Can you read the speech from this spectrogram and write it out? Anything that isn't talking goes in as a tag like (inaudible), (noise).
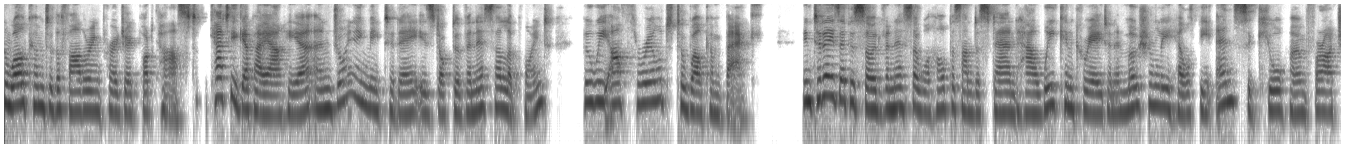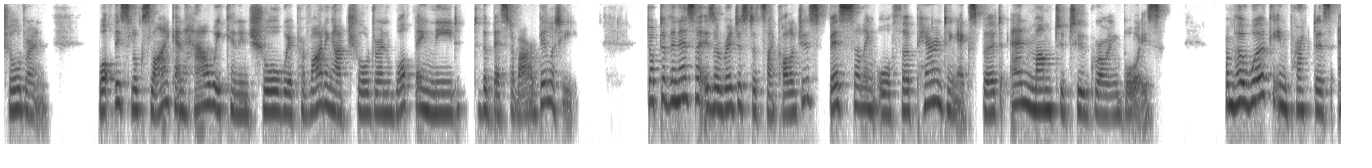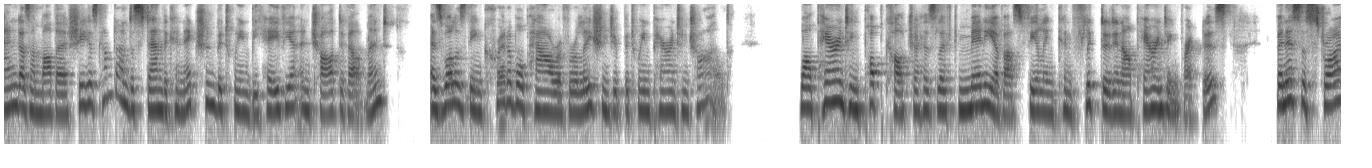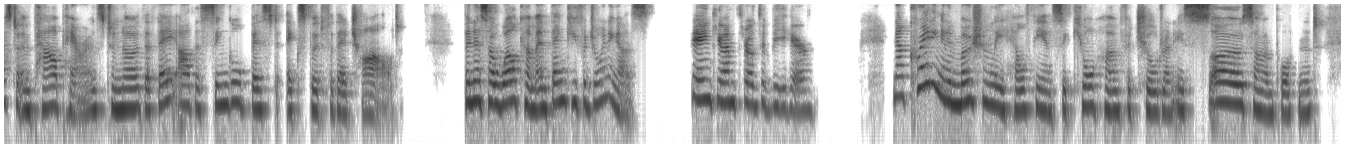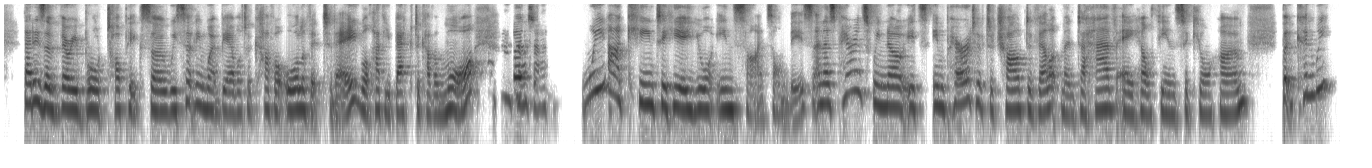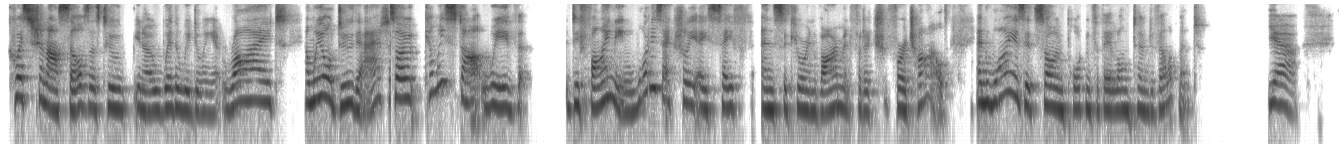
And welcome to the Fathering Project podcast. Katy Gapayar here, and joining me today is Dr. Vanessa Lapointe, who we are thrilled to welcome back. In today's episode, Vanessa will help us understand how we can create an emotionally healthy and secure home for our children, what this looks like, and how we can ensure we're providing our children what they need to the best of our ability. Dr. Vanessa is a registered psychologist, best selling author, parenting expert, and mum to two growing boys. From her work in practice and as a mother, she has come to understand the connection between behavior and child development, as well as the incredible power of relationship between parent and child. While parenting pop culture has left many of us feeling conflicted in our parenting practice, Vanessa strives to empower parents to know that they are the single best expert for their child. Vanessa, welcome and thank you for joining us. Thank you. I'm thrilled to be here. Now, creating an emotionally healthy and secure home for children is so, so important. That is a very broad topic. So, we certainly won't be able to cover all of it today. We'll have you back to cover more. (laughs) But we are keen to hear your insights on this. And as parents, we know it's imperative to child development to have a healthy and secure home. But can we question ourselves as to, you know, whether we're doing it right? And we all do that. So can we start with defining what is actually a safe and secure environment for, the, for a child and why is it so important for their long-term development? Yeah.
